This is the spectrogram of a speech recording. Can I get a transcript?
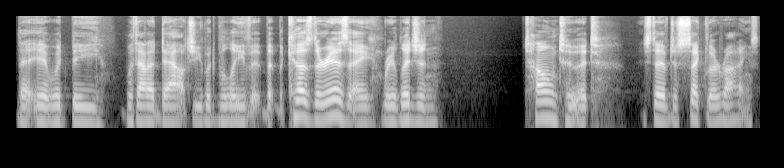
that it would be without a doubt you would believe it. But because there is a religion tone to it, instead of just secular writings,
